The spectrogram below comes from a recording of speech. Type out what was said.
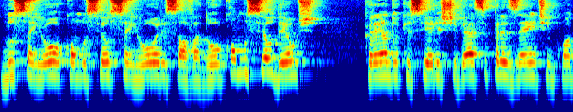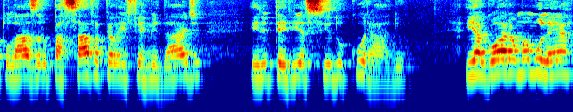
no Senhor como seu Senhor e Salvador, como seu Deus, crendo que se ele estivesse presente enquanto Lázaro passava pela enfermidade, ele teria sido curado. E agora uma mulher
